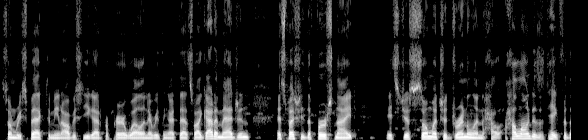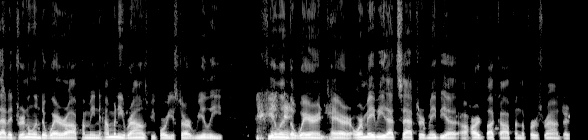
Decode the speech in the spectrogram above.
some respect. I mean, obviously you got to prepare well and everything like that. So I got to imagine, especially the first night, it's just so much adrenaline. How how long does it take for that adrenaline to wear off? I mean, how many rounds before you start really feeling the wear and tear? Or maybe that's after maybe a, a hard buck off in the first round. Or,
